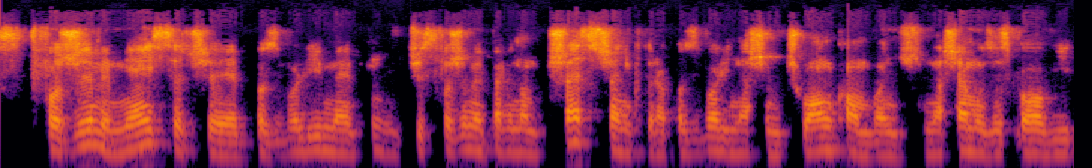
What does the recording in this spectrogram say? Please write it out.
stworzymy miejsce, czy pozwolimy, czy stworzymy pewną przestrzeń, która pozwoli naszym członkom bądź naszemu zespołowi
